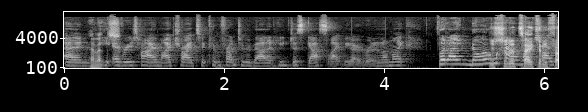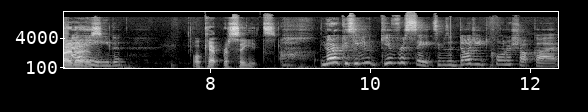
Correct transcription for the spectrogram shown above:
And, And he, every time I tried to confront him about it, he'd just gaslight me over it. And I'm like, "But I know You should how have taken photos. paid." Or kept receipts. No, because he didn't give receipts. He was a dodgy corner shop guy.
